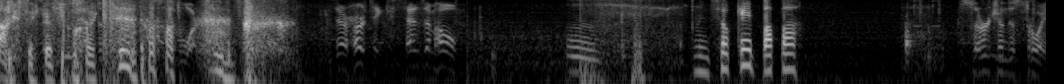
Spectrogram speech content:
Toxic as fuck. after the- Good work. They're hurting. Send them home. Mm. It's okay, Papa. Search and destroy.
